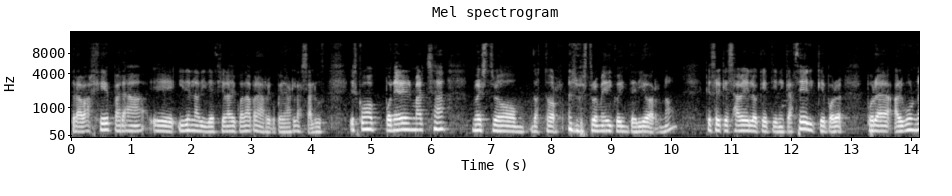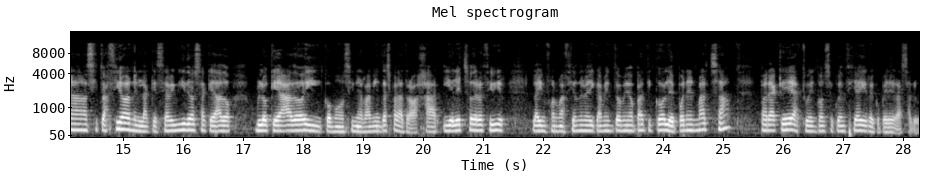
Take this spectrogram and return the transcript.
trabaje para ir en la dirección adecuada para recuperar la salud. Es como poner en marcha nuestro doctor, nuestro médico interior, ¿no? Que es el que sabe lo que tiene que hacer y que por, por alguna situación en la que se ha vivido se ha quedado bloqueado y como sin herramientas para trabajar. Y el hecho de recibir la información del medicamento homeopático le pone en marcha para que actúe en consecuencia y recupere la salud.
